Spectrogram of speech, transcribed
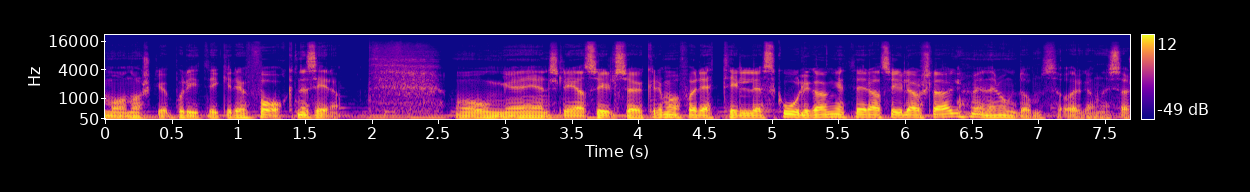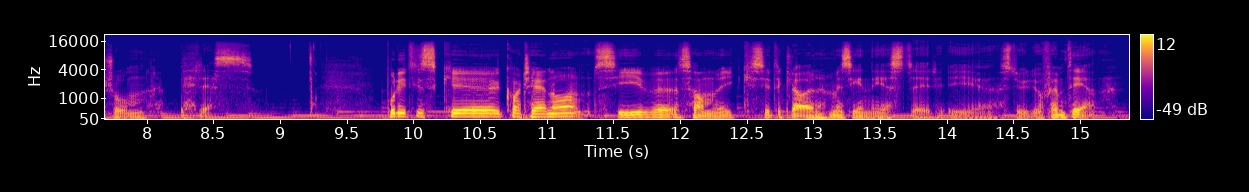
må norske politikere våkne, sier han. Og unge enslige asylsøkere må få rett til skolegang etter asylavslag, mener ungdomsorganisasjonen Press. Politisk eh, kvarter nå. Siv Sandvik sitter klar med sine gjester i Studio 51.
